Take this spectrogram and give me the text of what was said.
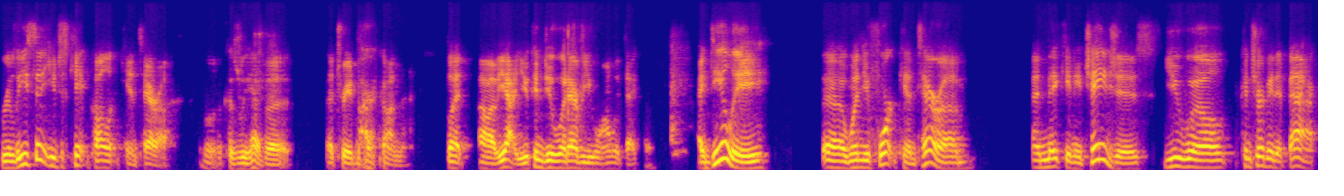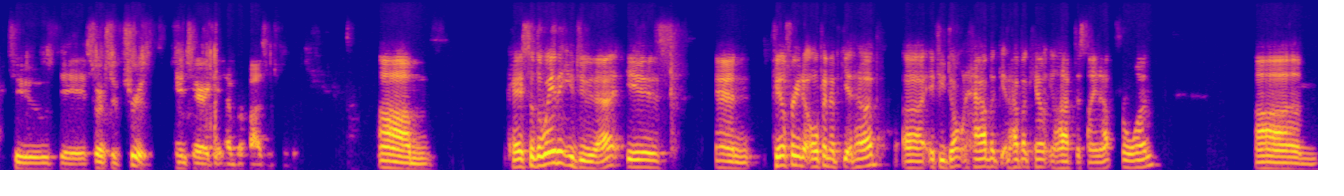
release it. You just can't call it Cantera because we have a, a, trademark on that. But uh, yeah, you can do whatever you want with that code. Ideally, uh, when you fork Cantera, and make any changes, you will contribute it back to the source of truth Cantera GitHub repository. Um, okay, so the way that you do that is, and feel free to open up GitHub. Uh, if you don't have a GitHub account, you'll have to sign up for one. Um,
